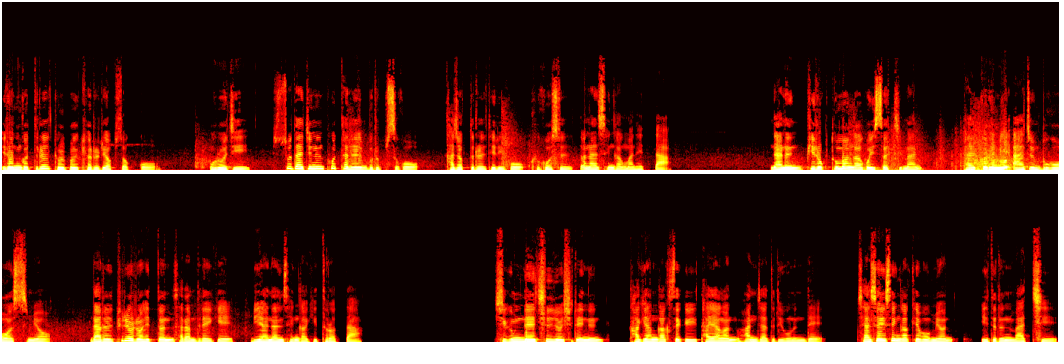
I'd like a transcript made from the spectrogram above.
이런 것들을 돌볼 겨를이 없었고 오로지 쏟아지는 포탄을 무릅쓰고 가족들을 데리고 그곳을 떠날 생각만 했다. 나는 비록 도망가고 있었지만 발걸음이 아주 무거웠으며 나를 필요로 했던 사람들에게 미안한 생각이 들었다. 지금 내 진료실에는 각양각색의 다양한 환자들이 오는데 자세히 생각해 보면 이들은 마치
